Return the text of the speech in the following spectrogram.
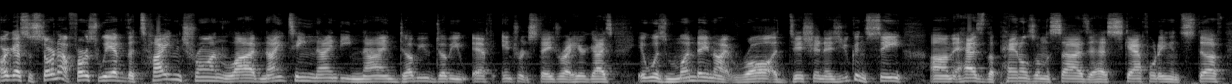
Alright guys, so starting out first, we have the Titantron Live 1999 WWF entrance stage right here, guys. It was Monday Night Raw edition. As you can see, um, it has the panels on the sides, it has scaffolding and stuff,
